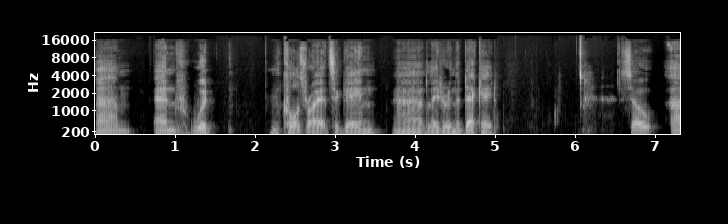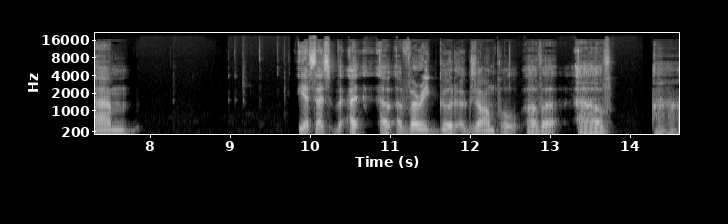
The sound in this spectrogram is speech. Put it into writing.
um, and would cause riots again uh, later in the decade. So, um, yes, that's a, a, very good example of a of uh,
